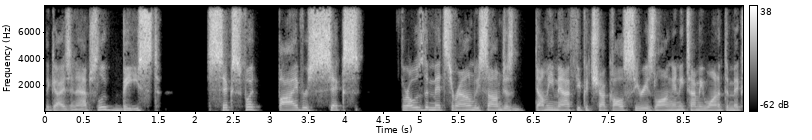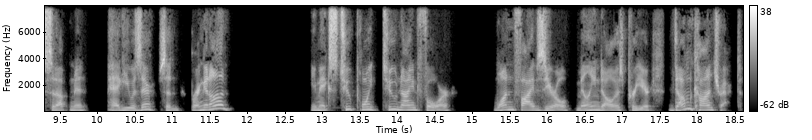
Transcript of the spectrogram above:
The guy's an absolute beast, six foot five or six, throws the mitts around. We saw him just dummy Matthew Tkachuk all series long. Anytime he wanted to mix it up, and Hague was there, said, bring it on. He makes 2.294. $150 million per year. Dumb contract.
